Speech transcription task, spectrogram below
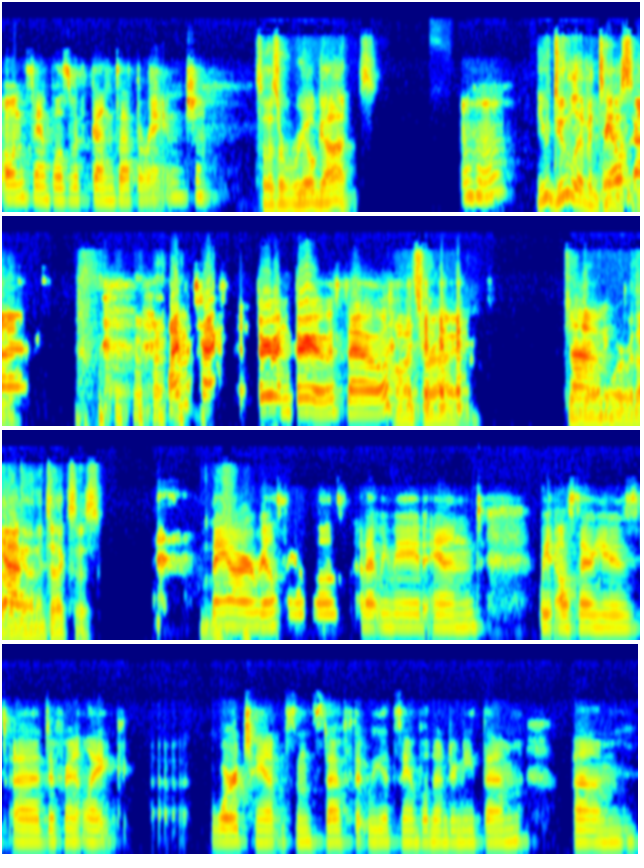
own samples with guns at the range. So those are real guns. Mm-hmm. You do live in Tennessee. I'm a Texan through and through, so oh, that's right. Can't go Um, anywhere without yeah. a gun in Texas. they are real samples that we made, and we also used uh, different like uh, war chants and stuff that we had sampled underneath them. Um,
